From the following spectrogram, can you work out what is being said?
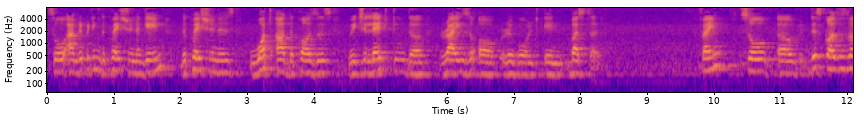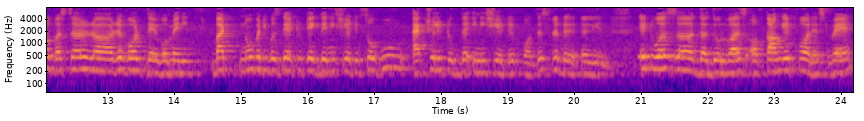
So I'm repeating the question again. The question is what are the causes which led to the rise of revolt in Bastar? Fine. So uh, this causes of Bastar uh, revolt, there were many, but nobody was there to take the initiative. So who actually took the initiative for this rebellion? It was uh, the Dhurwas of Kanger forest where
